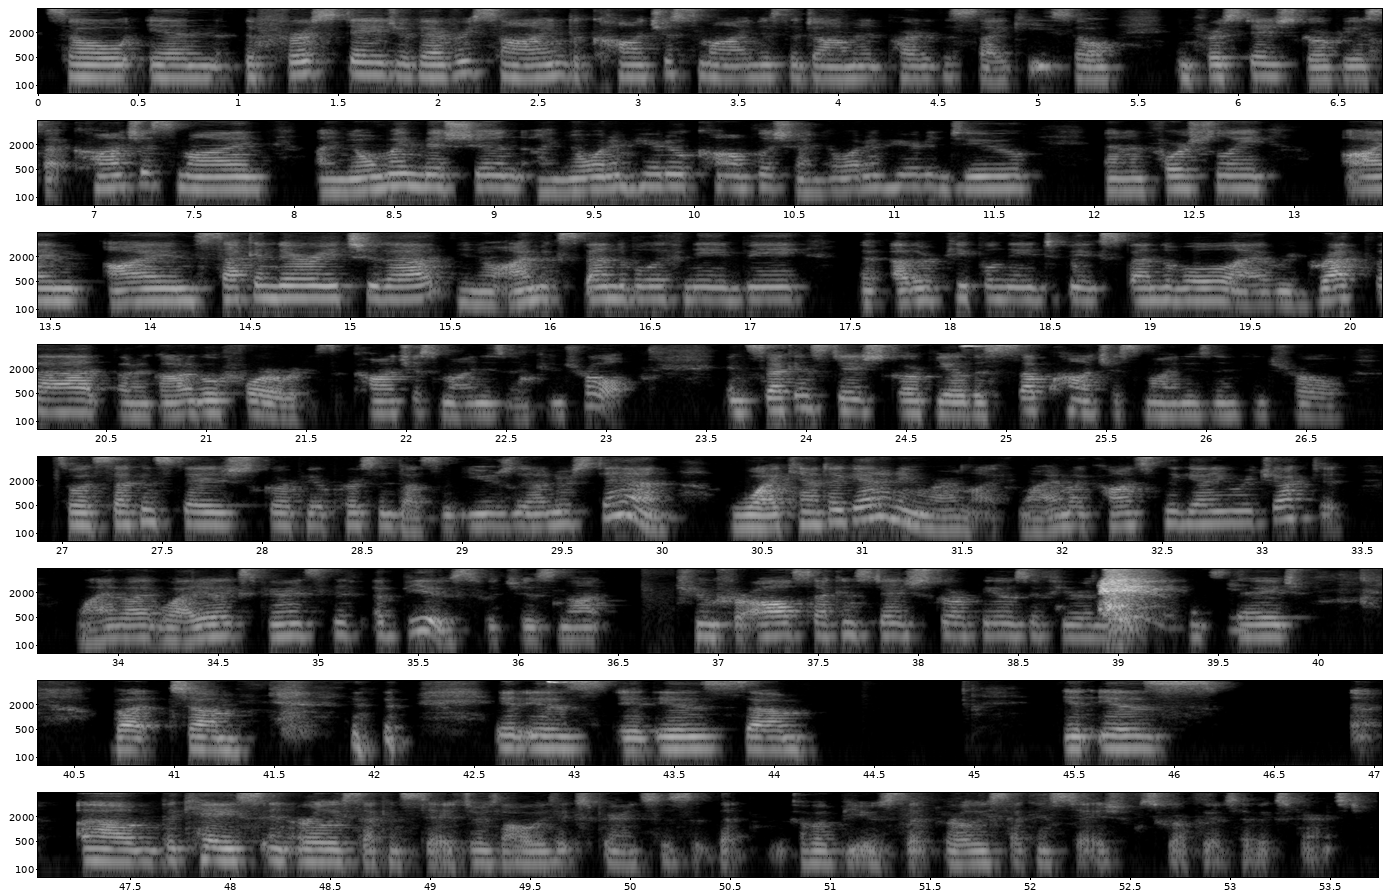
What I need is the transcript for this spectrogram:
So, in the first stage of every sign, the conscious mind is the dominant part of the psyche. So, in first stage Scorpio, it's that conscious mind. I know my mission. I know what I'm here to accomplish. I know what I'm here to do. And unfortunately, I'm I'm secondary to that. You know, I'm expendable if need be. If other people need to be expendable, I regret that, but I gotta go forward. It's the conscious mind is in control. In second stage Scorpio, the subconscious mind is in control. So a second stage Scorpio person doesn't usually understand why can't I get anywhere in life? Why am I constantly getting rejected? Why am I why do I experience the abuse, which is not true for all second stage Scorpios if you're in the second stage. But um, it is it is um, it is uh, um, the case in early second stage. There's always experiences that, of abuse that early second stage Scorpios have experienced.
